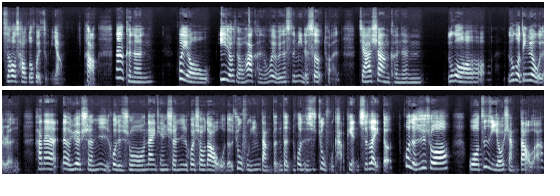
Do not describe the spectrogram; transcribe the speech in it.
之后操作会怎么样。好，那可能会有一九九的话，可能会有一个私密的社团，加上可能如果如果订阅我的人，他那那个月生日，或者说那一天生日会收到我的祝福音档等等，或者是祝福卡片之类的，或者是说我自己有想到啦，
